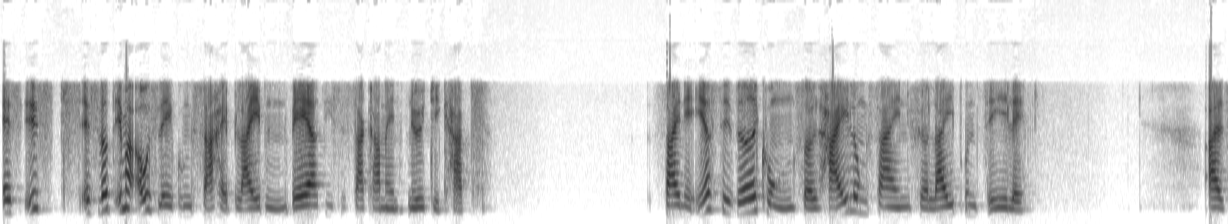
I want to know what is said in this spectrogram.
es ist, es wird immer Auslegungssache bleiben, wer dieses Sakrament nötig hat. Seine erste Wirkung soll Heilung sein für Leib und Seele. Als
